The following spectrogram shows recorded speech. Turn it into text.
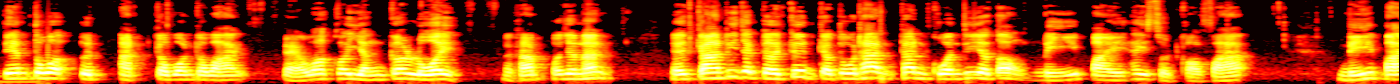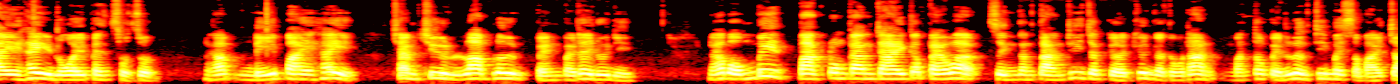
เตรียมตัวอึดอัดกระวนกระวาย แต่ว่าก็ยังก็รวยนะครับ เพราะฉะนั้นเหตุการณ์ที่จะเกิดขึ้นกับตัวท่าน ท่านควรที่จะต้องหนีไปให้สุดขอบฟ้า หนีไปให้รวยเป็นสุดๆนะครับ หนีไปให้แช่มชื่นราบรื่นเป็นไปได้ด้วยดี นะครับผมมีดปักตรงกลางใจก็แปลว่าสิ่งต่างๆ ที่จะเกิดขึ้นกับตัวท่าน มันต้องเป็นเรื่องที่ไม่สบายใจ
